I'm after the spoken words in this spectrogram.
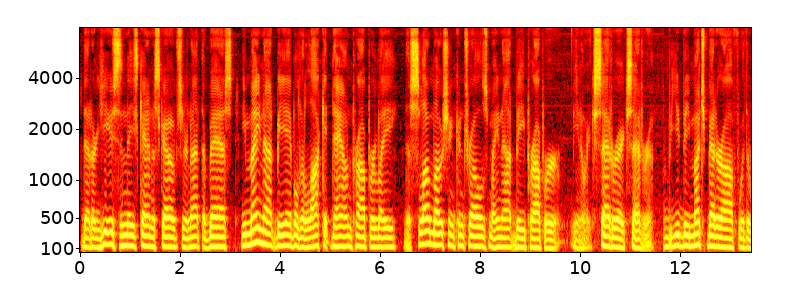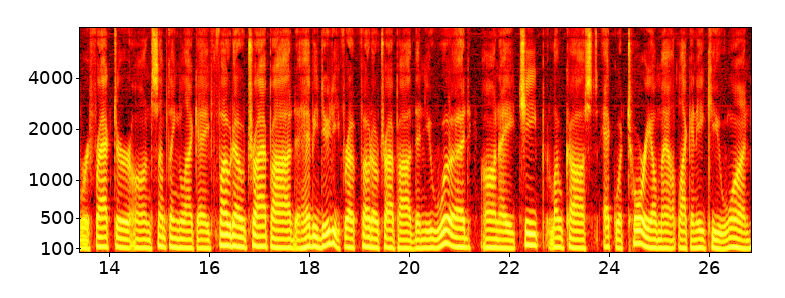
that are used in these kind of scopes are not the best. You may not be able to lock it down properly. The slow motion controls may not be proper, you know, etc., etc. You'd be much better off with a refractor on something like a photo tripod, a heavy duty photo tripod, than you would on a cheap, low cost equatorial mount like an EQ1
